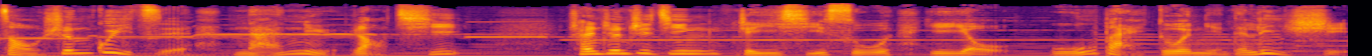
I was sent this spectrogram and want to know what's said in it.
早生贵子、男女绕妻。传承至今，这一习俗已有五百多年的历史。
